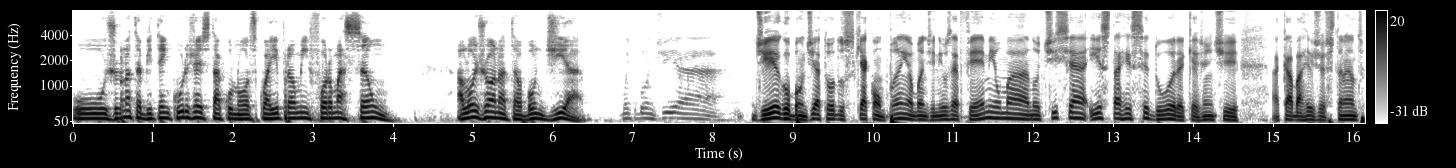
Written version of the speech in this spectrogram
o Jonathan Bittencourt já está conosco aí para uma informação. Alô, Jonathan, bom dia. Muito bom dia. Diego, bom dia a todos que acompanham a Band News FM. Uma notícia estarrecedora que a gente acaba registrando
